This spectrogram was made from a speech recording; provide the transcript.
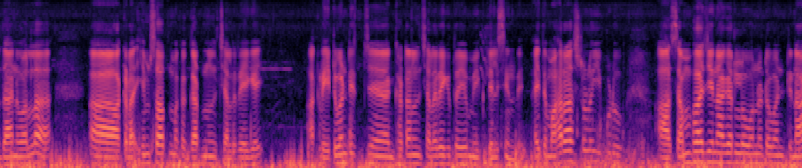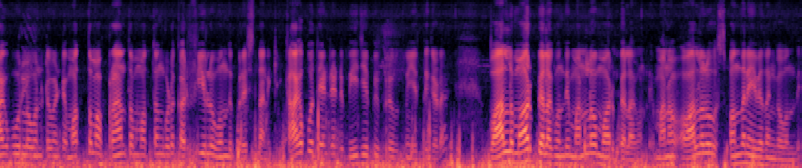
దానివల్ల అక్కడ హింసాత్మక ఘటనలు చెలరేగాయి. అక్కడ ఎటువంటి చ- ఘటనలు చెలరేగుతాయో మీకు తెలిసిందే. అయితే మహారాష్ట్రలో ఇప్పుడు ఆ సంభాజీ నగర్లో ఉన్నటువంటి నాగపూర్లో ఉన్నటువంటి మొత్తం ఆ ప్రాంతం మొత్తం కూడా కర్ఫ్యూలో ఉంది ప్రస్తుతానికి. కాకపోతే ఏంటంటే బీజేపీ ప్రభుత్వం ఎత్తుగడ వాళ్ళ మార్పు ఎలాగుంది? మనలో మార్పు ఎలాగుంది? మన వాళ్ళలో స్పందన ఏ విధంగా ఉంది?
